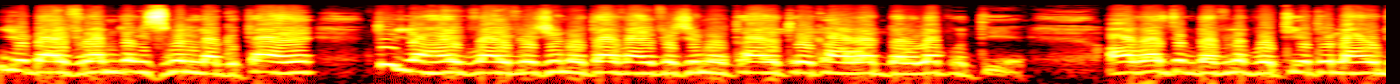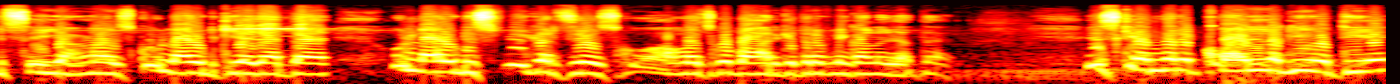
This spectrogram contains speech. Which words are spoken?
ये डायफ्राम जब इसमें लगता है तो यहाँ एक वाइब्रेशन होता है वाइब्रेशन होता है तो एक आवाज़ डेवलप होती है। आवाज़ जब डेवलप होती है तो लाउड से यहाँ उसको लाउड किया जाता है और लाउड स्पीकर से उसको आवाज़ को बाहर की तरफ़ निकाला जाता है। इसके अंदर एक कॉयल लगी होती है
